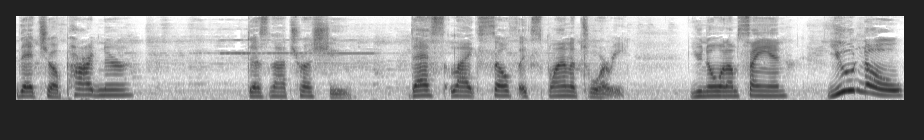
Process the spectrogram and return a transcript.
that your partner does not trust you. That's like self explanatory. You know what I'm saying? You know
